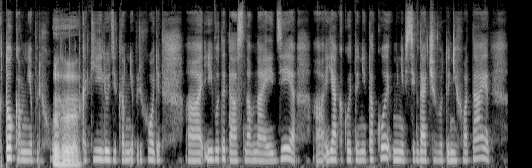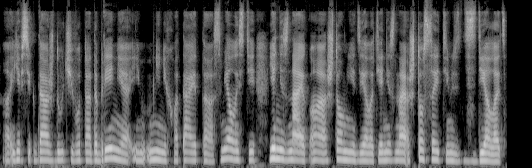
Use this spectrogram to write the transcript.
кто ко мне приходит, угу. вот какие люди ко мне приходят. А, и вот эта основная идея, а, я какой-то не такой, мне всегда чего-то не хватает, а, я всегда жду чего-то одобрения, и мне не хватает смелости, я не знаю, что мне делать, я не знаю, что с этим сделать,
